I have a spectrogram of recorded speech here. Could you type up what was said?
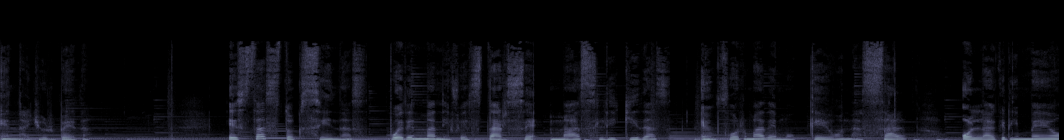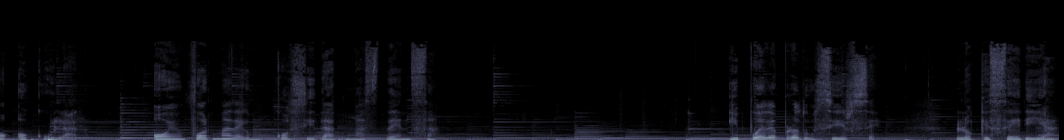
en Ayurveda estas toxinas pueden manifestarse más líquidas en forma de moqueo nasal o lagrimeo ocular o en forma de mucosidad más densa. Y puede producirse lo que sería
